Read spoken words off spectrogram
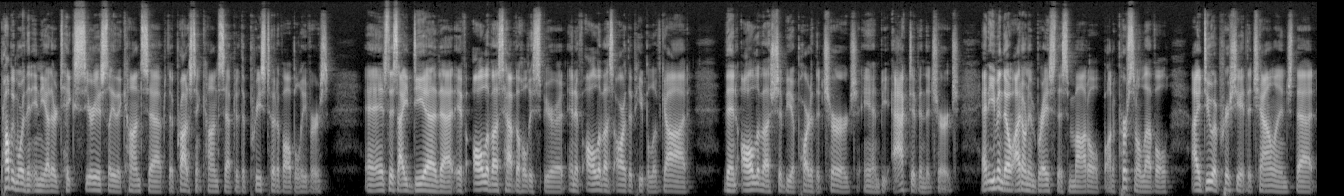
probably more than any other takes seriously the concept, the Protestant concept of the priesthood of all believers. And it's this idea that if all of us have the Holy Spirit and if all of us are the people of God, then all of us should be a part of the church and be active in the church. And even though I don't embrace this model on a personal level, I do appreciate the challenge that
